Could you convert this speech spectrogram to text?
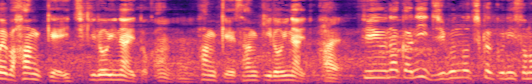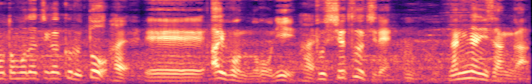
例えば半径1キロ以内とか、うんうん半径3キロ以内とか、はいっていう中に自分の近くにその友達が来ると、はい。えー iPhone の方にはいプッシュ通知で、うんうん何々さんが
